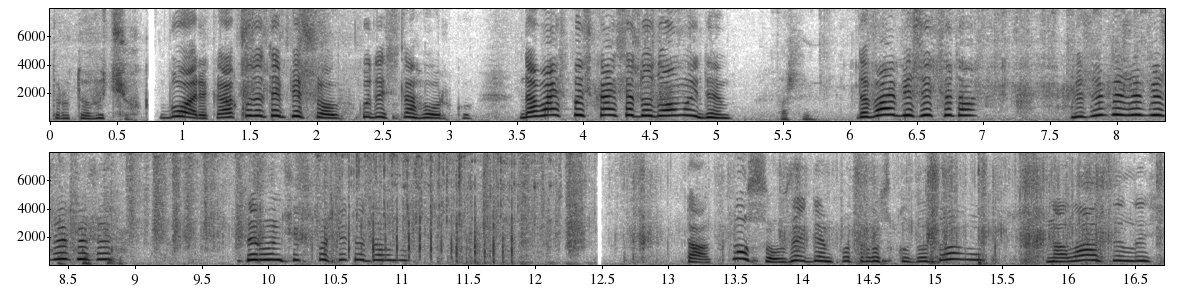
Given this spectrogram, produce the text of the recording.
Трутовичок. Борик, а куди ти пішов? Кудись на горку. Давай спускайся додому йдемо. Пошли. Давай біжи сюди. Біжи, біжи, біжи, біжи. Дерунчик, пошли додому. Так, ну що, вже йдемо потрошку додому. Налазились.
